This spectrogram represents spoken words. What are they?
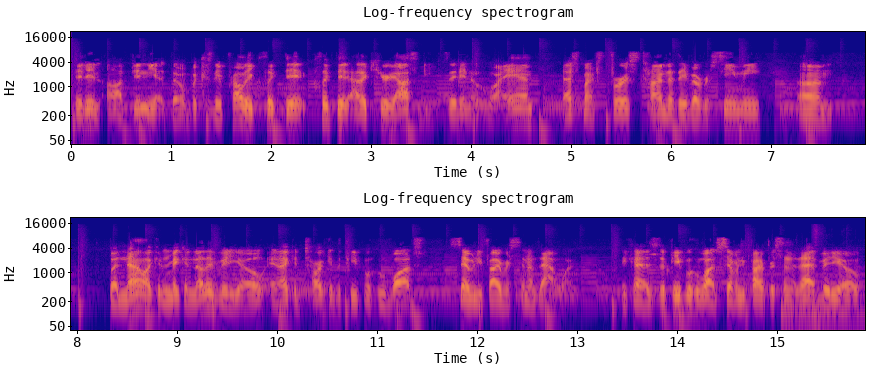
They didn't opt in yet though because they probably clicked it clicked it out of curiosity because they didn't know who I am. That's my first time that they've ever seen me. Um, but now I can make another video and I can target the people who watched 75% of that one because the people who watched 75% of that video,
